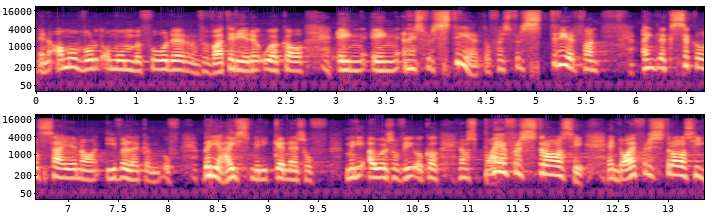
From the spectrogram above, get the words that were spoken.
en almal word om hom bevorder en vir watter rede ook al en en en hy's frustreerd of hy's frustreerd van eintlik sukkel sy in haar huwelik of by die huis met die kinders of met die ouers of wie ook al. En daar's baie frustrasie en daai frustrasie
